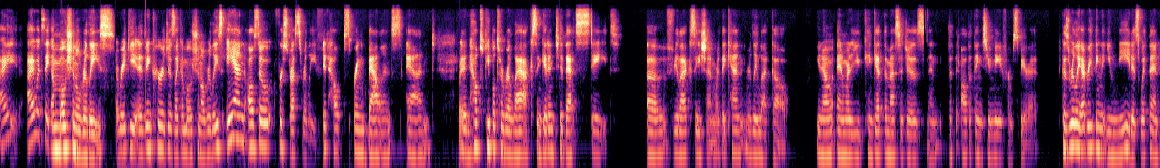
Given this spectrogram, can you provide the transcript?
I I would say emotional release. Reiki it encourages like emotional release and also for stress relief. It helps bring balance and it helps people to relax and get into that state of relaxation where they can really let go. You know, and where you can get the messages and the, all the things you need from spirit. Because really everything that you need is within,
